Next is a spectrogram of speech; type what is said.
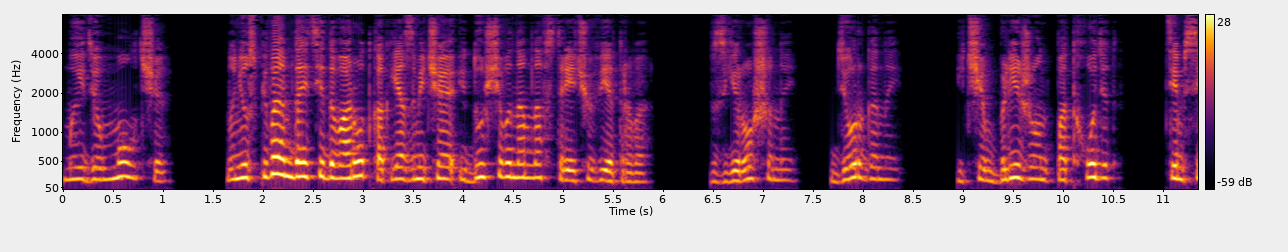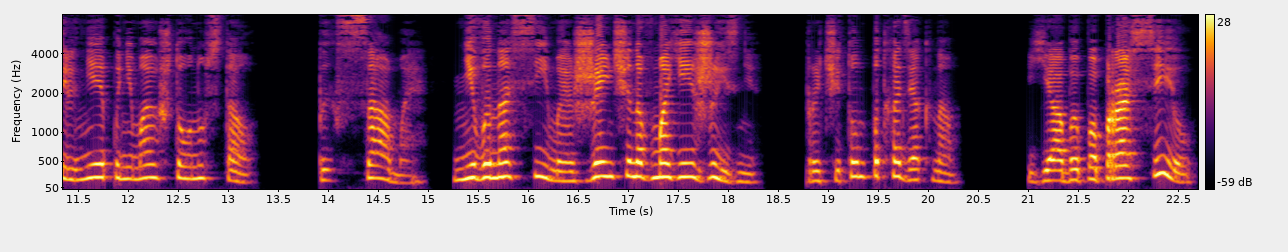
Мы идем молча, но не успеваем дойти до ворот, как я замечаю идущего нам навстречу Ветрова. взъерошенный, дерганный, и чем ближе он подходит, тем сильнее понимаю, что он устал. Ты самая невыносимая женщина в моей жизни, рычит он, подходя к нам. Я бы попросил,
